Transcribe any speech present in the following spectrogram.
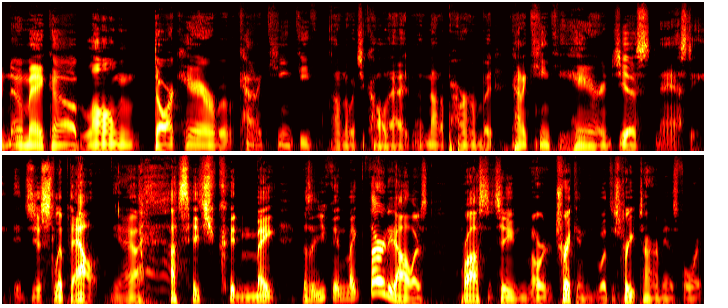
no makeup, long dark hair, kind of kinky. I don't know what you call that. Uh, not a perm, but kind of kinky hair and just nasty. It just slipped out. You know, I, I said you couldn't make, I said you couldn't make $30 prostituting or tricking, what the street term is for it.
